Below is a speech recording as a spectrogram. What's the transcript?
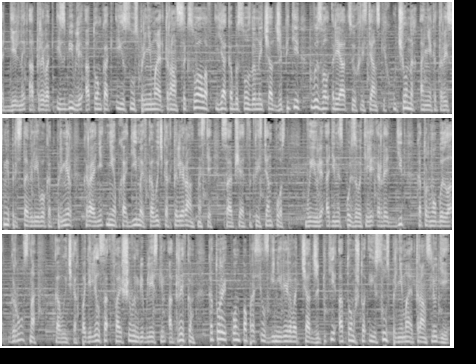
Поддельный отрывок из Библии о том, как Иисус принимает транссексуалов, якобы созданный чат GPT, вызвал реакцию христианских ученых, а некоторые СМИ представили его как пример крайне необходимой в кавычках толерантности, сообщает The Christian Post. В июле один из пользователей Reddit, которому было грустно, в кавычках, поделился фальшивым библейским отрывком, который он попросил сгенерировать чат GPT о том, что Иисус принимает транслюдей.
